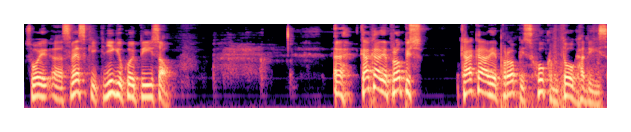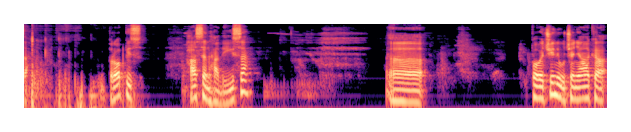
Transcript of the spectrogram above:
svojoj e, sveski knjigi u kojoj je pisao. Eh, kakav je propis kakav je propis hukm tog hadisa? Propis Hasan Hadisa. E, po većini učenjaka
